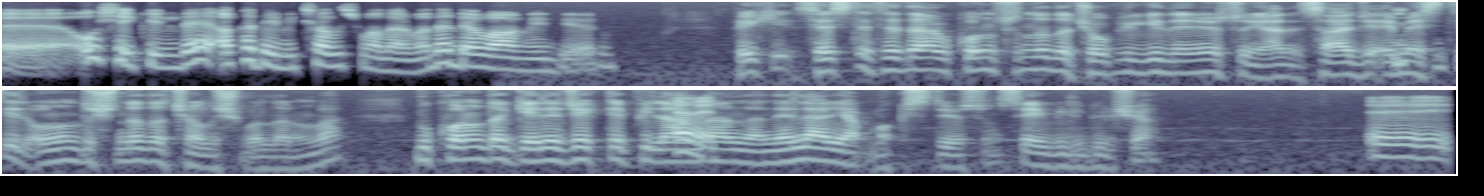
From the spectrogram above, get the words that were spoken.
E, o şekilde akademik çalışmalarıma da devam ediyorum. Peki sesle tedavi konusunda da çok ilgileniyorsun. Yani sadece MS değil, onun dışında da çalışmaların var. Bu konuda gelecekte planlarında neler yapmak istiyorsun sevgili Gülşah? E,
